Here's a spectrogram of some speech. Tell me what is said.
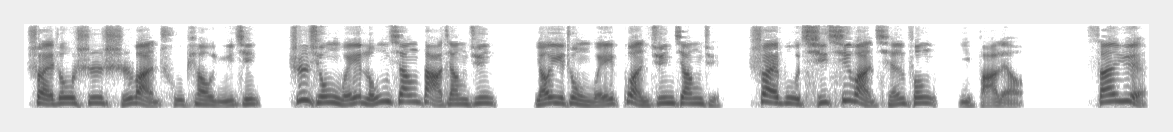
率州师十万出漂于今。知雄为龙骧大将军，姚义仲为冠军将军，率部骑七万前锋以伐辽。三月，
